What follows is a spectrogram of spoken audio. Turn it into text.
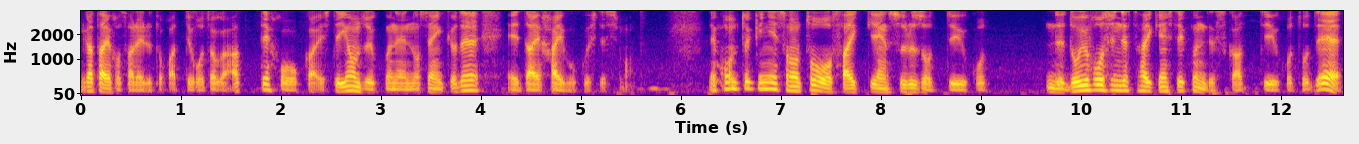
が逮捕されるとかっていうことがあって崩壊して、49年の選挙で、えー大敗北してしまうと。で、この時にその党を再建するぞっていうことで、どういう方針で再建していくんですかっていうことで、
